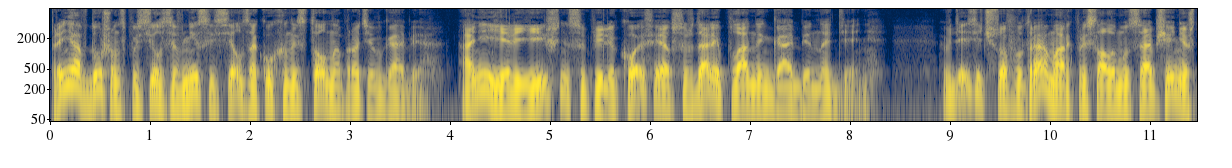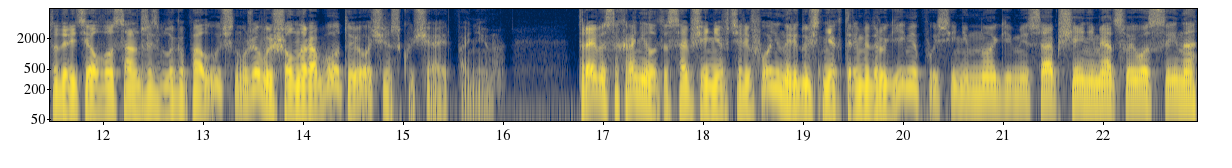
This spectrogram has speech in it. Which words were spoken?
Приняв душ, он спустился вниз и сел за кухонный стол напротив Габи. Они ели яичницу, пили кофе и обсуждали планы Габи на день. В 10 часов утра Марк прислал ему сообщение, что долетел в Лос-Анджелес благополучно, уже вышел на работу и очень скучает по ним. Трэвис сохранил это сообщение в телефоне наряду с некоторыми другими, пусть и немногими, сообщениями от своего сына,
